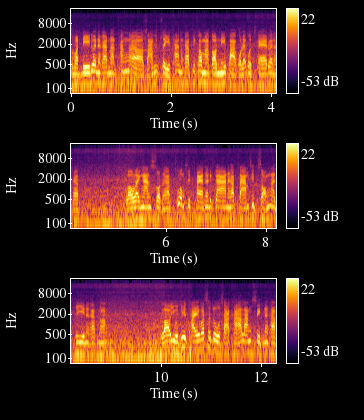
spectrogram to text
สวัสดีด้วยนะครับนะทั้งเอ่อ34ท่านนะครับ ที่เข้ามาตอนนี้ฝากกดไลค์กดแชร์ด้วยนะครับ เรารายงานสดนะครับ ช่วง 18นาฬิกานะครับ 32 นาทีนะครับเนาะเราอยู่ที่ไทยวัสดุสาขาลังสิตนะครับ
